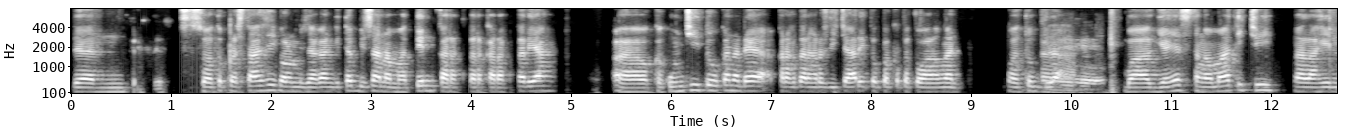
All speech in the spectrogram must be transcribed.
dan suatu prestasi kalau misalkan kita bisa namatin karakter-karakter yang eh, kekunci tuh kan ada karakter yang harus dicari tuh pakai petualangan wah tuh gila Eh, bahagianya setengah mati cuy ngalahin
